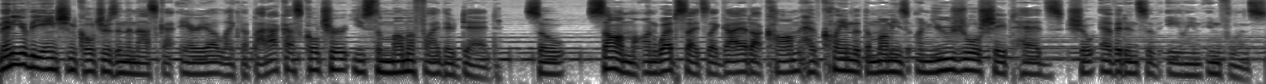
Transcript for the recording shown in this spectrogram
Many of the ancient cultures in the Nazca area, like the Paracas culture, used to mummify their dead. So, some on websites like Gaia.com have claimed that the mummy's unusual shaped heads show evidence of alien influence,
